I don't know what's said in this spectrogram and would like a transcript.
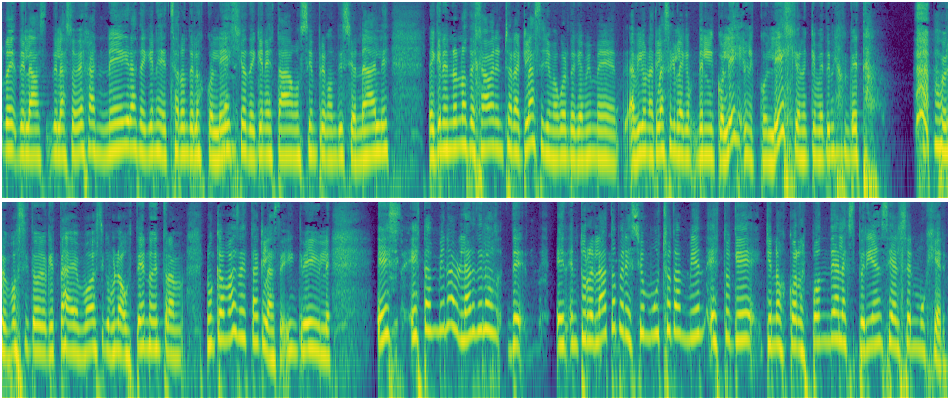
de las, de las ovejas negras, de quienes echaron de los colegios, de quienes estábamos siempre condicionales, de quienes no nos dejaban entrar a clase. Yo me acuerdo que a mí me había una clase la, en el colegio, en el colegio en el que me tenían beta. A propósito de lo que está de moda, así como no, usted no entra nunca más a esta clase, increíble. Es, es también hablar de los, de, en, tu relato apareció mucho también esto que, que, nos corresponde a la experiencia del ser mujer.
